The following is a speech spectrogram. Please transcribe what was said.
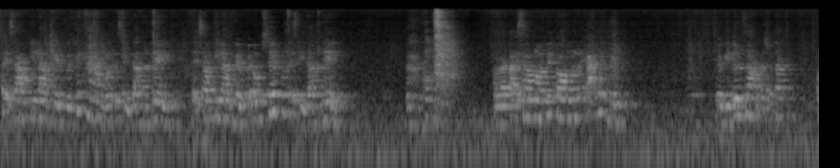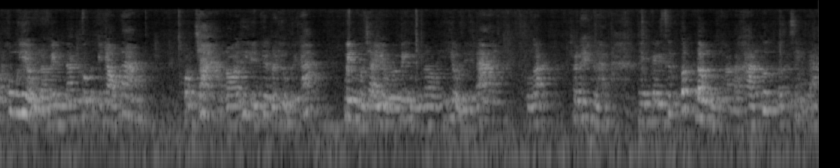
Tại sao khi làm việc với khách hàng nó lại xảy ra vấn đề? Tại sao khi làm việc với ông sếp nó lại xảy ra vấn đề? À. và tại sao nói với con nó lại cãi với mình? Bởi vì đơn giản là chúng ta còn không hiểu là mình đang thuộc cái nhóm nào. Còn chả nói gì đến việc là hiểu người khác. Mình còn chả hiểu với mình thì nó hiểu đến ai, đúng không ạ? Cho nên là những cái sự bất đồng kháng cự nó sẽ xảy ra.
